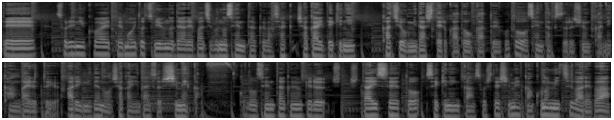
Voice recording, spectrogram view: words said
でそれに加えてもう一つ言うのであれば自分の選択が社会的に価値を生み出しているかどうかということを選択する瞬間に考えるというある意味での社会に対する使命感。この選択における主体性と責任感そして使命感この3つがあれば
